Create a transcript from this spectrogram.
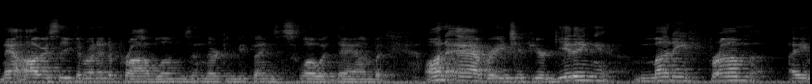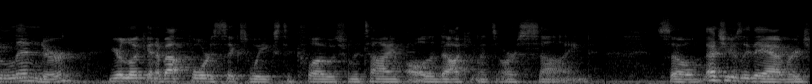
Now, obviously, you can run into problems and there can be things that slow it down, but on average, if you're getting money from a lender, you're looking about four to six weeks to close from the time all the documents are signed. So that's usually the average.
